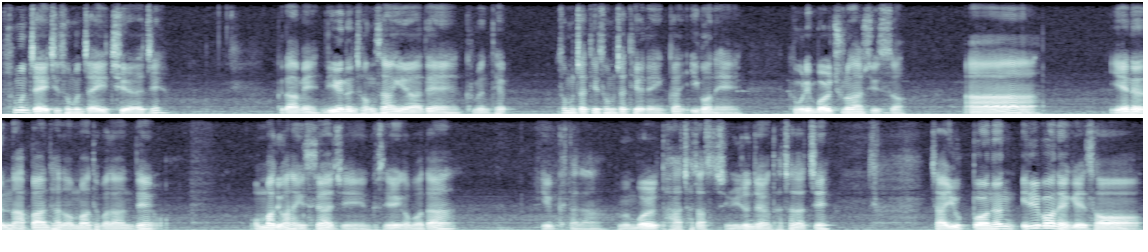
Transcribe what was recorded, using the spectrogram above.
소문자 H 소문자 H여야지. 그 다음에 니은은 정상이어야 돼. 그러면 대, 소문자 T 소문자 T여야 되니까 이거네. 그럼 우리 뭘 추론할 수 있어? 아 얘는 아빠한테 하나 엄마한테 받았는데 엄마도 이거 하나 있어야지. 그래서 얘가 뭐다? 이렇게 다다. 그러면 뭘 다 찾았어? 지금 유전자형 다 찾았지? 자 6번은 1번에게서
